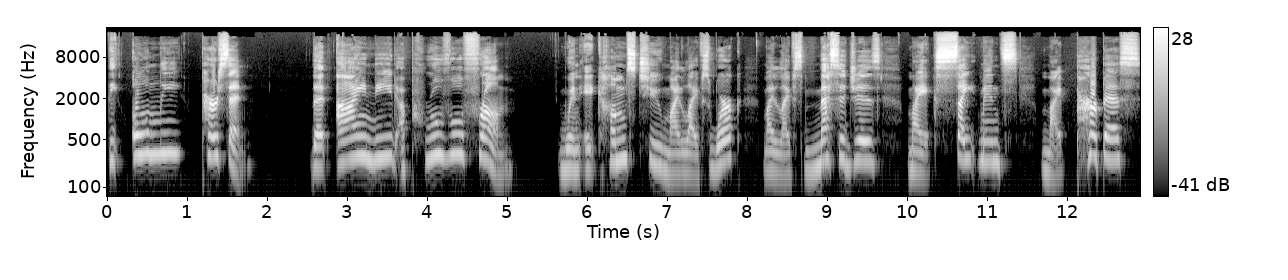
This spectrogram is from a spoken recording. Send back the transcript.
The only person that I need approval from when it comes to my life's work, my life's messages, my excitements, my purpose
